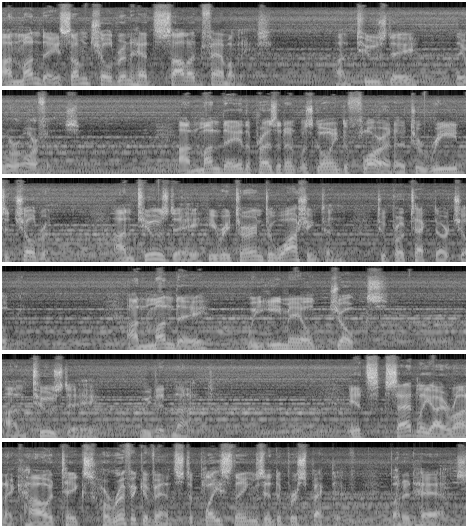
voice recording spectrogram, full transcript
On Monday, some children had solid families. On Tuesday, they were orphans. On Monday, the president was going to Florida to read to children. On Tuesday, he returned to Washington to protect our children. On Monday, we emailed jokes. On Tuesday, we did not. It's sadly ironic how it takes horrific events to place things into perspective, but it has.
